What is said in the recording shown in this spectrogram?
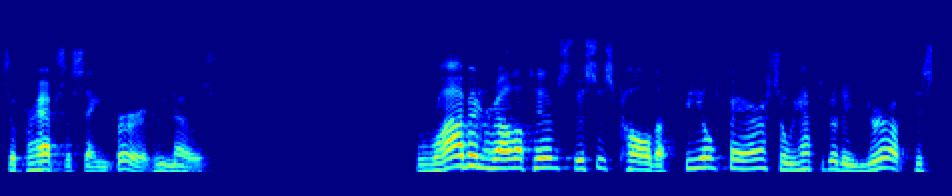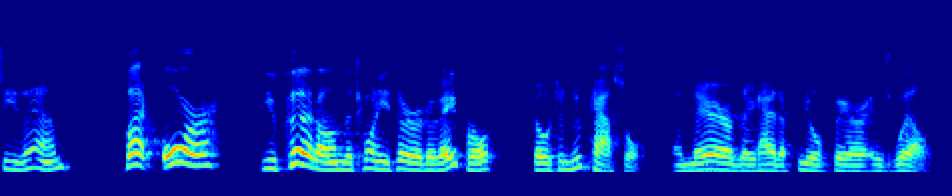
So perhaps the same bird, who knows? Robin relatives, this is called a fieldfare, so we have to go to Europe to see them. But, or you could on the 23rd of April go to Newcastle, and there they had a fieldfare as well.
